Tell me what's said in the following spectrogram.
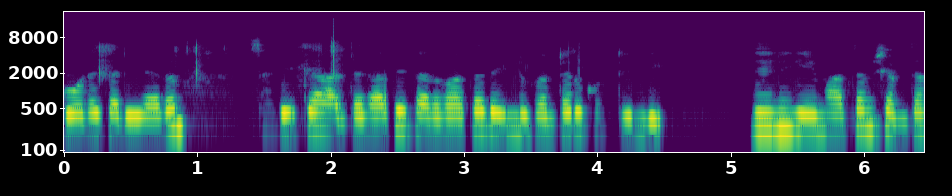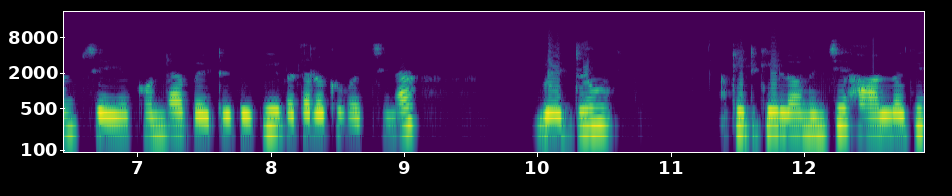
గోడ గడియారం సరిగ్గా అర్ధరాత్రి తర్వాత రెండు గంటలు కొట్టింది. నేను ఏమాత్రం శబ్దం చేయకుండా బెడ్ దిగి ఇవతలకు వచ్చిన బెడ్రూమ్ కిటికీలో నుంచి హాల్లోకి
